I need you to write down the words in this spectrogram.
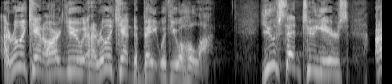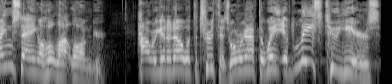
I really can't argue and I really can't debate with you a whole lot. You've said two years. I'm saying a whole lot longer. How are we going to know what the truth is? Well, we're going to have to wait at least two years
